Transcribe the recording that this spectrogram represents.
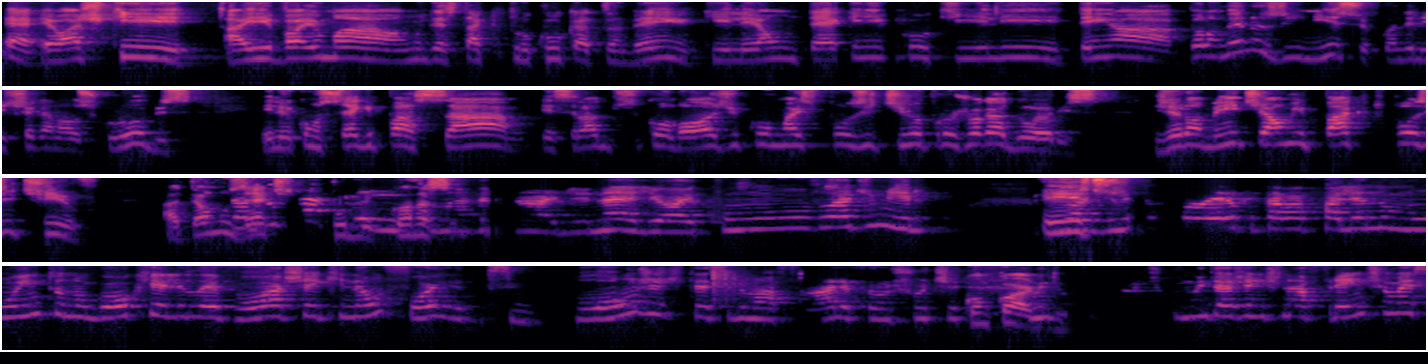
É, eu acho que aí vai uma, um destaque para o Cuca também, que ele é um técnico que ele tem, a, pelo menos no início, quando ele chega nos clubes, ele consegue passar esse lado psicológico mais positivo para os jogadores geralmente há um impacto positivo. Até o Musete publicou... Isso, na verdade, né, Lioi? Com o Vladimir. O isso. Vladimir o goleiro que estava falhando muito no gol que ele levou. Achei que não foi, assim, longe de ter sido uma falha, foi um chute Concordo. muito com muita gente na frente, mas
